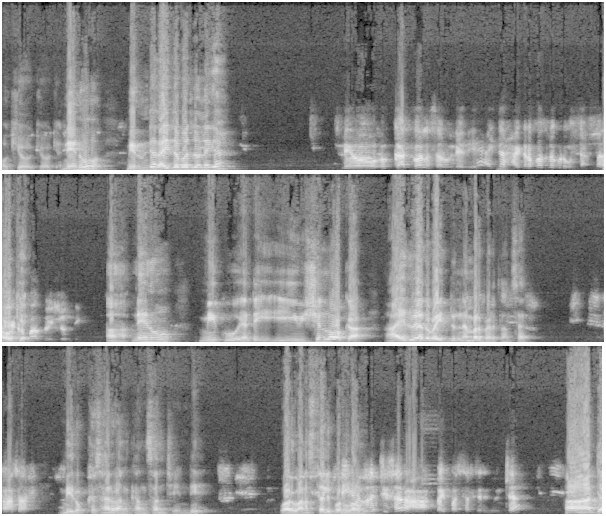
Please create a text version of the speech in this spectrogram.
Okay okay okay. నేను మీరు ఉండేది హైదరాబాద్లోనేగా? నేను గద్వాల సార్ ఉండేది. అయితే హైదరాబాద్లో కూడా ఉంటా. ఓకే. హైదరాబాద్లో ఇల్లు ఉంది ఆహా, నేను మీకు అంటే ఈ- విషయంలో ఒక ఆయుర్వేద వైద్యుల నెంబర్ పెడతాను సార్. సార్. మీరు ఒక్కసారి వాళ్ళని కన్సల్ట్ చేయండి. వారు వనస్థలిపురంలో అంటే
